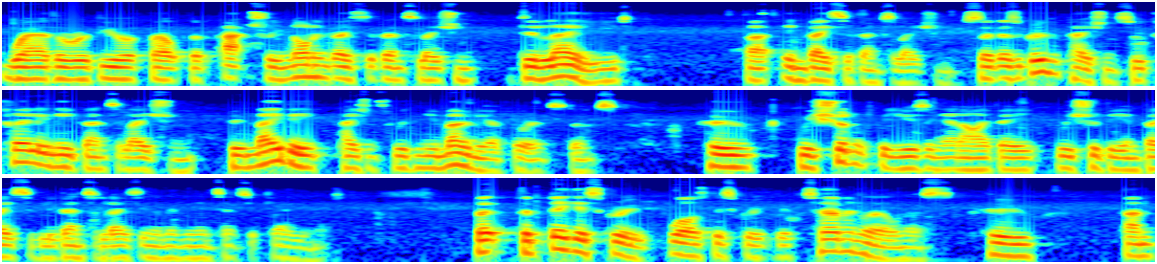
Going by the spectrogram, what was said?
where the reviewer felt that actually non-invasive ventilation delayed uh, invasive ventilation. So there's a group of patients who clearly need ventilation, who may be patients with pneumonia, for instance, who we shouldn't be using NIV, we should be invasively ventilating them in the intensive care unit. But the biggest group was this group with terminal illness, who um,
